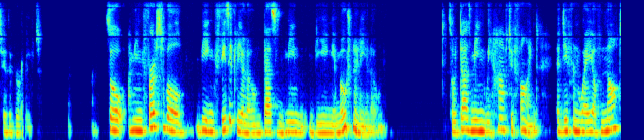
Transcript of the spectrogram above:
to the bereaved. So, I mean, first of all, being physically alone doesn't mean being emotionally alone. So, it does mean we have to find a different way of not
